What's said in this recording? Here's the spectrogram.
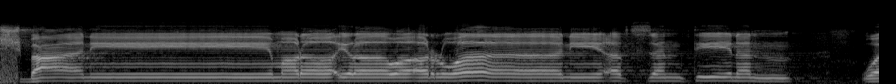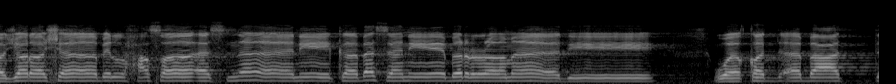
أشبعني مرائر وأرواني أفسنتينا وجرش بالحصى أسناني كبسني بالرماد وقد أبعدت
